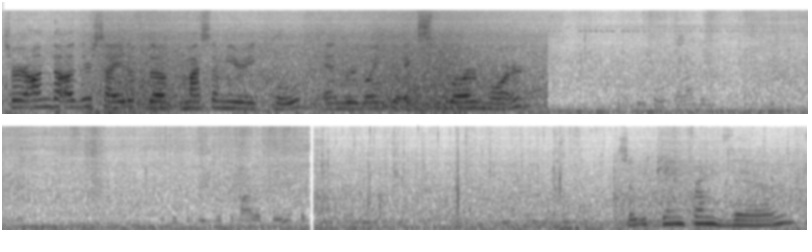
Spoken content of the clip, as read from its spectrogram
So we're on the other side of the Masamirey Cove and we're going to explore more. So we came from there.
